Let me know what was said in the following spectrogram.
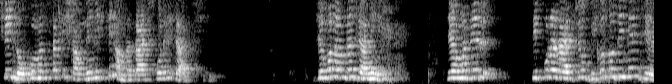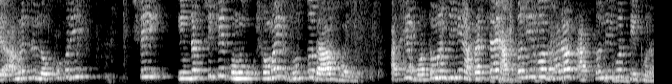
সেই লক্ষ্যমাত্রাকে সামনে রেখে আমরা কাজ করে যাচ্ছি। যেমন আমরা জানি যে আমাদের রাজ্য বিগত দিনে যে আমরা যদি লক্ষ্য করি, সেই ইন্ডাস্ট্রিকে কোনো সময় গুরুত্ব দেওয়া হয়নি। আজকে বর্তমান দিনে আমরা চাই আত্মনির্ভর ভারত, আত্মনির্ভর ত্রিপুরা।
